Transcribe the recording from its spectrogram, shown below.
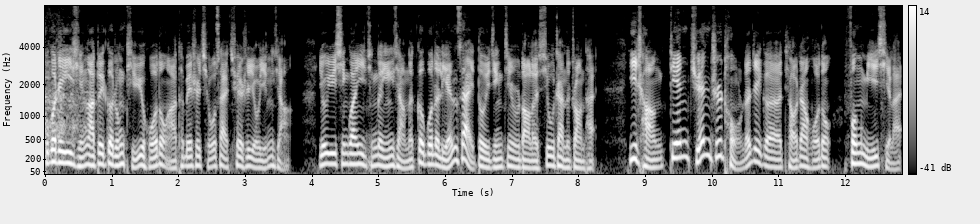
不过这疫情啊，对各种体育活动啊，特别是球赛，确实有影响。由于新冠疫情的影响呢，各国的联赛都已经进入到了休战的状态。一场颠卷纸筒的这个挑战活动风靡起来，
